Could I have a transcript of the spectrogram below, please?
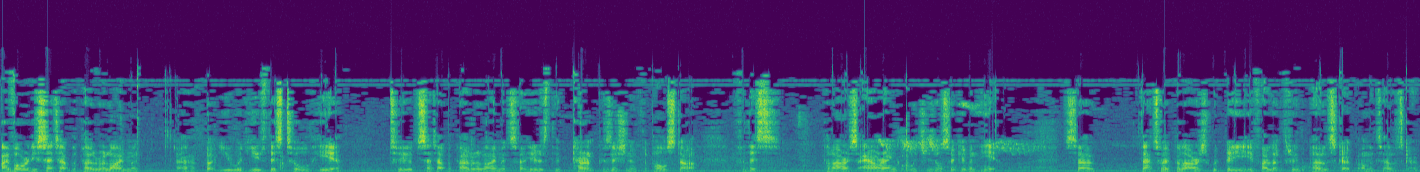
I've already set up the polar alignment, uh, but you would use this tool here to set up the polar alignment. So here is the current position of the pole star for this Polaris hour angle, which is also given here. So that's where Polaris would be if I look through the polar scope on the telescope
